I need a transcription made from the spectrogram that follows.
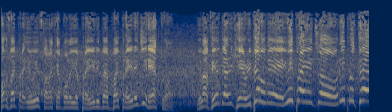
A bola vai para. Eu ia falar que a bola ia para ele, mas vai para ele é direto, ó. E lá vem o Derrick Henry pelo meio. E pra endzone. E pro touchdown.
